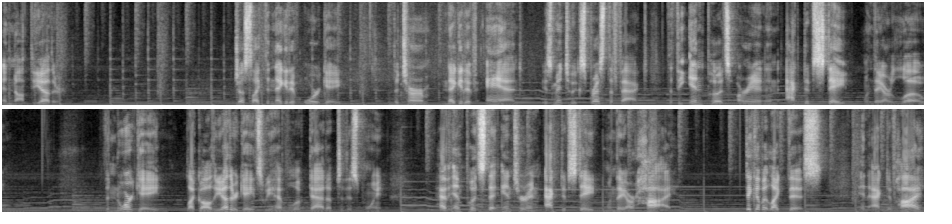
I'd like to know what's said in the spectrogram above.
and not the other? Just like the negative OR gate, the term negative AND is meant to express the fact that the inputs are in an active state when they are low. The NOR gate, like all the other gates we have looked at up to this point, have inputs that enter an active state when they are high. Think of it like this. In active high,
